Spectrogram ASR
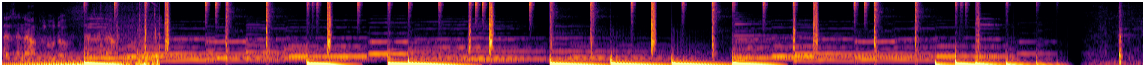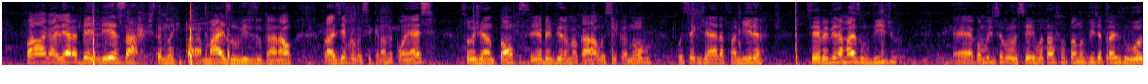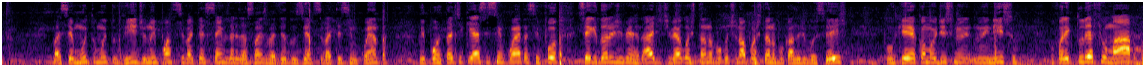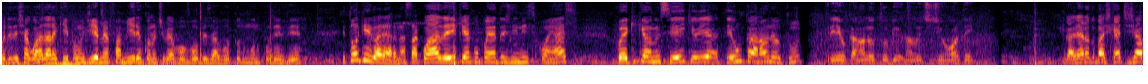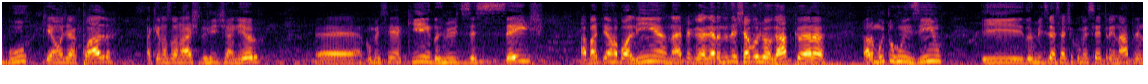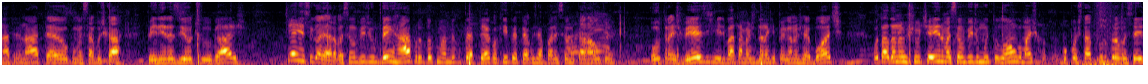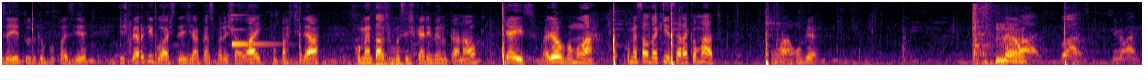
Out Pluto, out Pluto. Fala galera, beleza? Estamos aqui para mais um vídeo do canal. Prazer para você que não me conhece. Sou o Jean Thompson, seja bem-vindo ao meu canal, você que é novo, você que já é da família. Seja bem-vindo a mais um vídeo. É, como eu disse para vocês, vou estar soltando um vídeo atrás do outro. Vai ser muito, muito vídeo. Não importa se vai ter 100 visualizações, se vai ter 200, se vai ter 50. O importante é que esses 50, se for seguidores de verdade, estiver gostando, eu vou continuar postando por causa de vocês. Porque, como eu disse no, no início, eu falei que tudo ia filmar para poder deixar guardado aqui para um dia minha família, quando tiver vovô, bisavô, todo mundo poder ver. E tô aqui, galera, nessa quadra aí, quem acompanha desde o início conhece. Foi aqui que eu anunciei que eu ia ter um canal no YouTube. Criei o um canal no YouTube na noite de ontem. Galera do basquete Jabu, que é onde é a quadra, aqui na zona oeste do Rio de Janeiro. É, comecei aqui em 2016 a bater uma bolinha. Na época a galera nem deixava eu jogar porque eu era, era muito ruinzinho. E em 2017 eu comecei a treinar, treinar, treinar, até eu começar a buscar peneiras em outros lugares. E é isso, galera. Vai ser um vídeo bem rápido. Tô com meu amigo Pepeco aqui. Pepeco já apareceu no canal outra, outras vezes. Ele vai estar me ajudando aqui pegando os rebotes. Vou estar dando um chute aí. Não vai ser um vídeo muito longo, mas vou postar tudo pra vocês aí, tudo que eu for fazer. E espero que gostem. Desde já peço para deixar o like, compartilhar, comentar o que vocês querem ver no canal. E é isso. Valeu? Vamos lá. Começar um daqui. Será que eu mato? Vamos lá, vamos ver. Não. Quase, quase. Chega mais.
